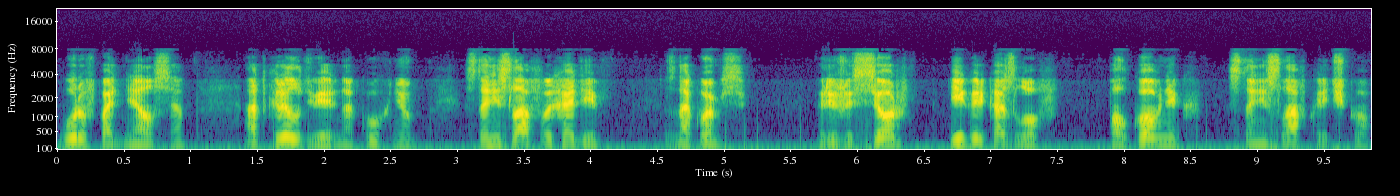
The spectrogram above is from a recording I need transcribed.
Гуров поднялся, открыл дверь на кухню. «Станислав, выходи, знакомься. Режиссер Игорь Козлов, полковник Станислав Кричко».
